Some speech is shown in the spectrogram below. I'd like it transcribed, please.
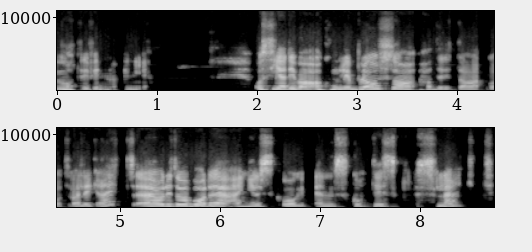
måtte de finne noen nye. Og siden de var av kongelig blod, så hadde dette gått veldig greit. Eh, og dette var både engelsk og en skottisk slekt.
